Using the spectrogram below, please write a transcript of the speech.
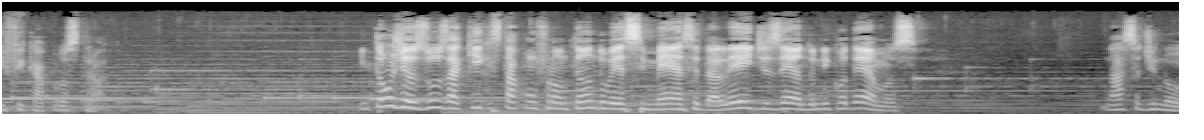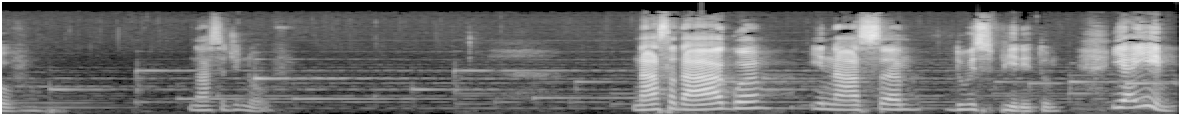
e ficar prostrado. Então Jesus aqui que está confrontando esse mestre da lei, dizendo, Nicodemos, nasça de novo nasça de novo. Nasça da água e nasça do Espírito. E aí,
